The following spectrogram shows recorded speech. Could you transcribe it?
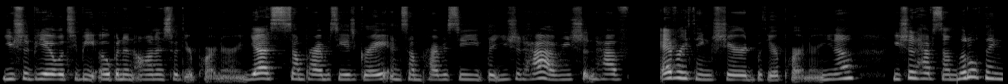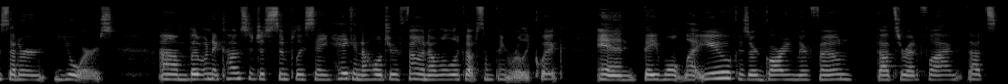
You should be able to be open and honest with your partner. Yes, some privacy is great and some privacy that you should have. You shouldn't have everything shared with your partner, you know? You should have some little things that are yours. Um, but when it comes to just simply saying, hey, can I hold your phone? I want to look up something really quick, and they won't let you because they're guarding their phone, that's a red flag. That's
